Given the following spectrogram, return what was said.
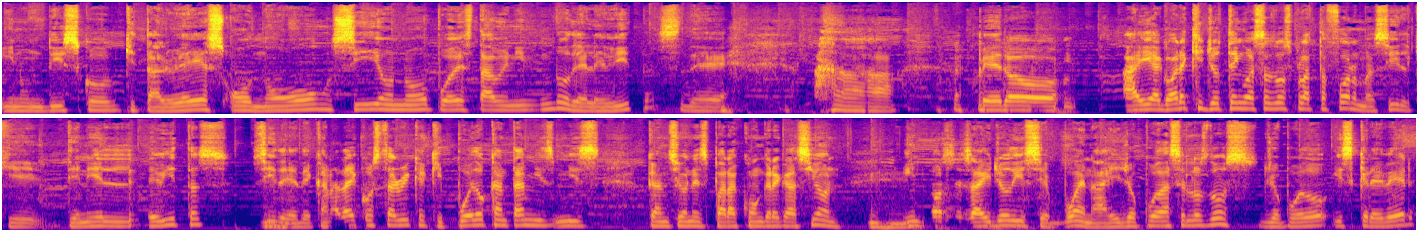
en un disco que tal vez o no, sí o no, puede estar veniendo de levitas, de, uh, pero ahí ahora que yo tengo esas dos plataformas, sí, el que tiene el levitas, sí, uh -huh. de, de, Canadá y Costa Rica, que puedo cantar mis, mis canciones para congregación. Uh -huh. Entonces ahí yo dice, bueno, ahí yo puedo hacer los dos. Yo puedo escribir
